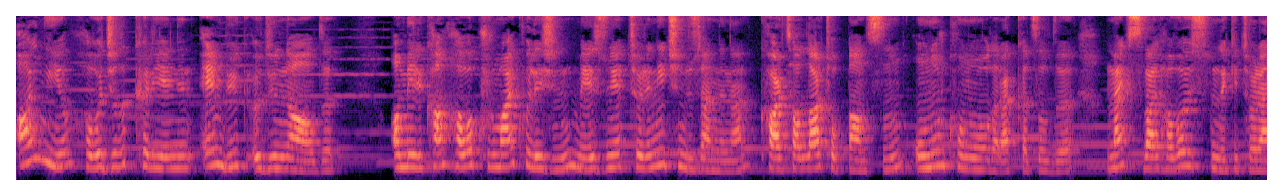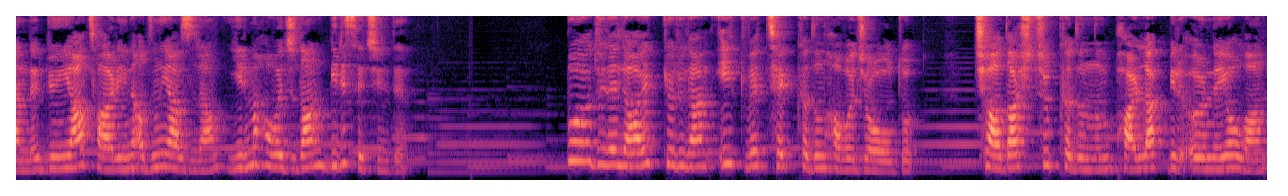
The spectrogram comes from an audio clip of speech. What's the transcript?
Aynı yıl havacılık kariyerinin en büyük ödülünü aldı. Amerikan Hava Kurmay Koleji'nin mezuniyet töreni için düzenlenen Kartallar toplantısının onur konuğu olarak katıldığı Maxwell Hava Üstündeki törende dünya tarihine adını yazdıran 20 havacıdan biri seçildi. Bu ödüle layık görülen ilk ve tek kadın havacı oldu. Çağdaş Türk kadınının parlak bir örneği olan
